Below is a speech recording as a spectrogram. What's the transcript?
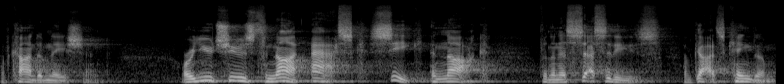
of condemnation, or you choose to not ask, seek, and knock for the necessities of God's kingdom,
